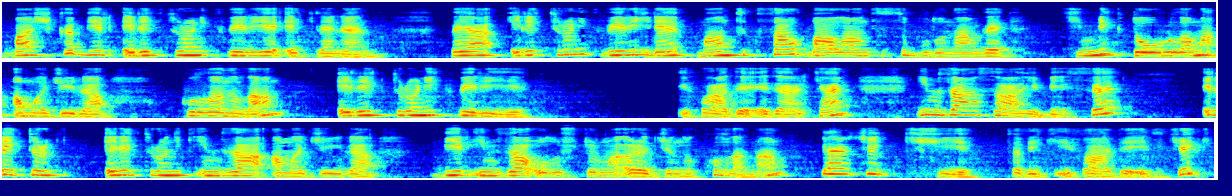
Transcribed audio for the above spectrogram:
başka bir elektronik veriye eklenen veya elektronik veri ile mantıksal bağlantısı bulunan ve kimlik doğrulama amacıyla kullanılan elektronik veriyi ifade ederken imza sahibi ise Elektrik, elektronik imza amacıyla bir imza oluşturma aracını kullanan gerçek kişiyi tabii ki ifade edecek.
